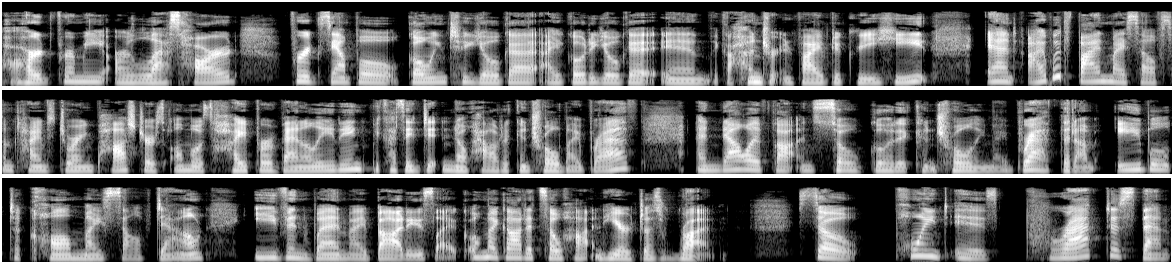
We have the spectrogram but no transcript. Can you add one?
hard for me are less hard. For example, going to yoga, I go to yoga in like 105 degree heat. And I would find myself sometimes during postures almost hyperventilating because I didn't know how to control my breath. And now I've gotten so good at controlling my breath that I'm able to calm myself down even when my body's like, oh my God, it's so hot in here, just run. So, point is, practice them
